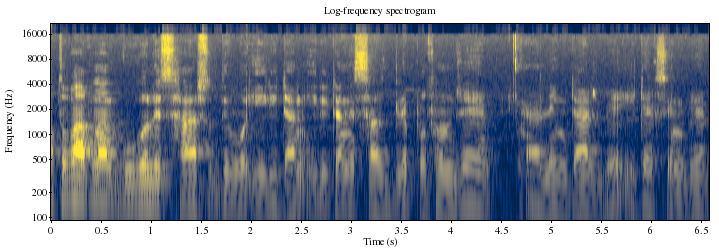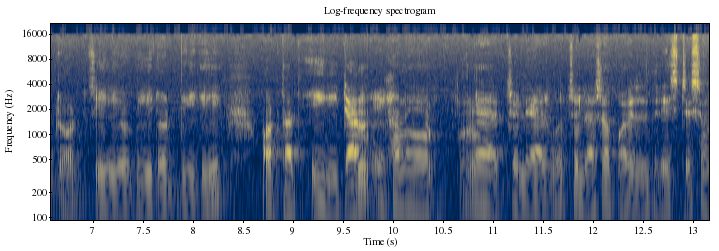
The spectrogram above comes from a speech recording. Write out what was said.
অথবা আপনার গুগলে সার্চ দেব ই রিটার্ন ই রিটার্নে সার্চ দিলে প্রথম যে লিঙ্কটা আসবে e tax NBR dot G O V dot BD অর্থাৎ ই রিটার্ন এখানে চলে আসব। চলে আসার পরে যদি রেজিস্ট্রেশন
